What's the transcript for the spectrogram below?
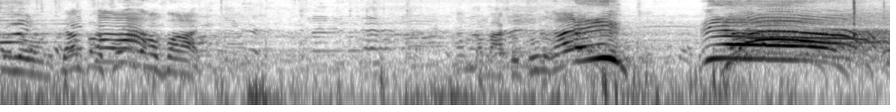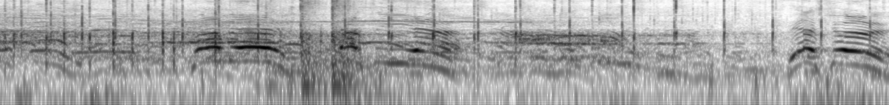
Auch was. Komm, Marco, tun rein! Ja! Torben! Klasse hier! Sehr schön!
